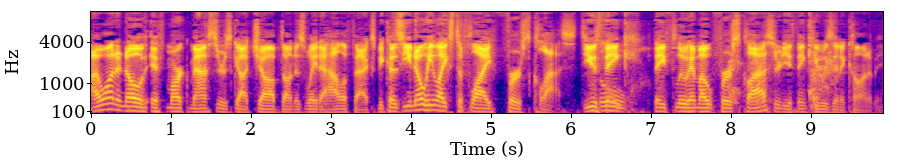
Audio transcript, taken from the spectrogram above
I want to know if Mark Masters got jobbed on his way to Halifax because you know he likes to fly first class. Do you think Ooh. they flew him out first class or do you think he was in economy?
